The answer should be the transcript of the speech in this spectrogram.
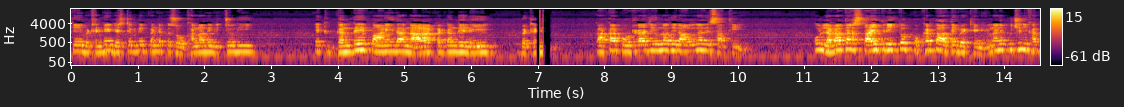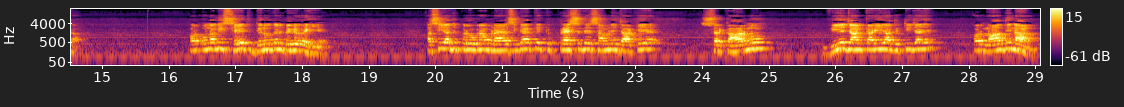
ਕਿ ਬਠਿੰਡੇ ਡਿਸਟ੍ਰਿਕਟ ਦੇ ਪਿੰਡ ਕਸੋਖਾਨਾ ਦੇ ਵਿੱਚੋਂ ਦੀ ਇੱਕ ਗੰਦੇ ਪਾਣੀ ਦਾ ਨਾਲਾ ਕੱਢਣ ਦੇ ਲਈ ਬਠਿੰਡੇ ਕਾਕਾ ਕੋਟੜਾ ਜੀ ਉਹਨਾਂ ਦੇ ਨਾਲ ਉਹਨਾਂ ਦੇ ਸਾਥੀ। ਉਹ ਲਗਾਤਾਰ 27 ਤਰੀਕ ਤੋਂ ਭੁੱਖ ਹੜਤਾਲ ਤੇ ਬੈਠੇ ਨੇ, ਉਹਨਾਂ ਨੇ ਕੁਝ ਨਹੀਂ ਖਾਧਾ। ਔਰ ਉਹਨਾਂ ਦੀ ਸਿਹਤ ਦਿਨੋ ਦਿਨ ਵਿਗੜ ਰਹੀ ਹੈ। ਅਸੀਂ ਅੱਜ ਪ੍ਰੋਗਰਾਮ ਬਣਾਇਆ ਸੀਗਾ ਕਿ ਇੱਕ ਪ੍ਰੈਸ ਦੇ ਸਾਹਮਣੇ ਜਾ ਕੇ ਸਰਕਾਰ ਨੂੰ ਵੀ ਇਹ ਜਾਣਕਾਰੀ ਆ ਦਿੱਤੀ ਜਾਏ ਔਰ ਨਾਲ ਦੀ ਨਾਲ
